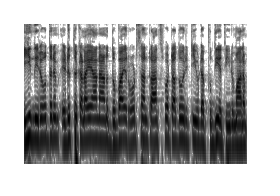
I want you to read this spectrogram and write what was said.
ഈ നിരോധനം എടുത്തു കളയാനാണ് ദുബായ് റോഡ്സ് ആൻഡ് ട്രാൻസ്പോർട്ട് അതോറിറ്റിയുടെ പുതിയ തീരുമാനം.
